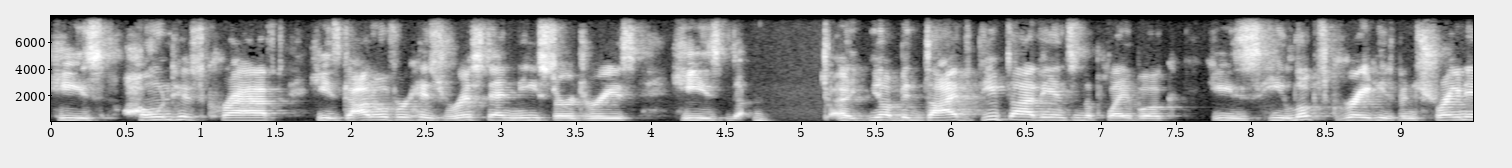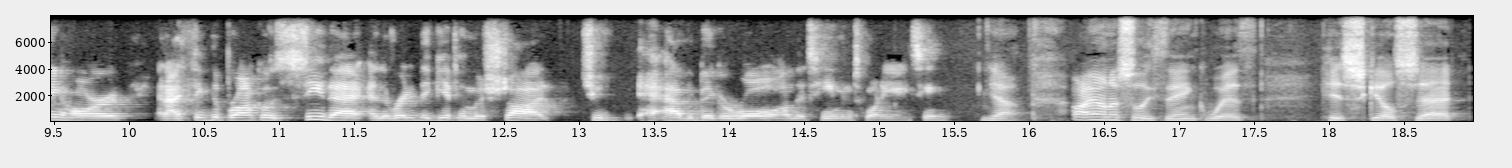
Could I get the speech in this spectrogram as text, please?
He's honed his craft, he's got over his wrist and knee surgeries, he's uh, you know been dive deep diving into the playbook. He's he looks great. He's been training hard, and I think the Broncos see that and they're ready to give him a shot to have a bigger role on the team in 2018. Yeah, I honestly think with his skill set,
